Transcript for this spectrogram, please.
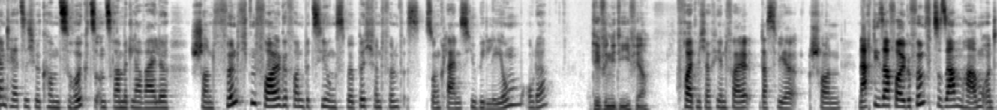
und herzlich willkommen zurück zu unserer mittlerweile schon fünften Folge von Beziehungswippe. Ich finde, fünf ist so ein kleines Jubiläum, oder? Definitiv, ja. Freut mich auf jeden Fall, dass wir schon nach dieser Folge fünf zusammen haben und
